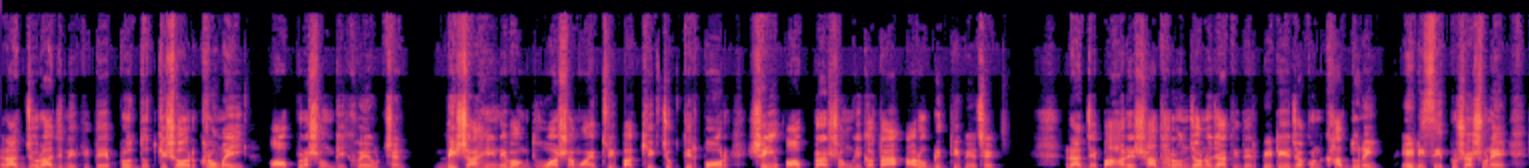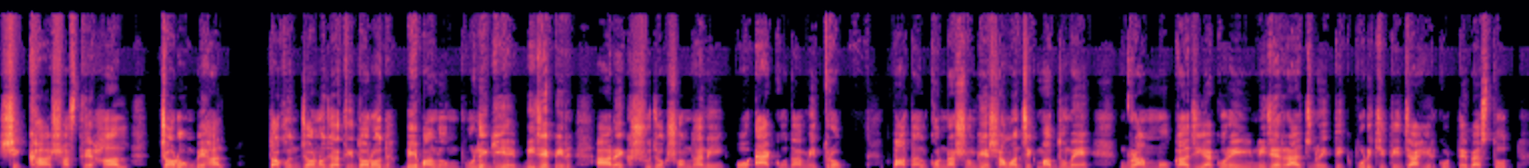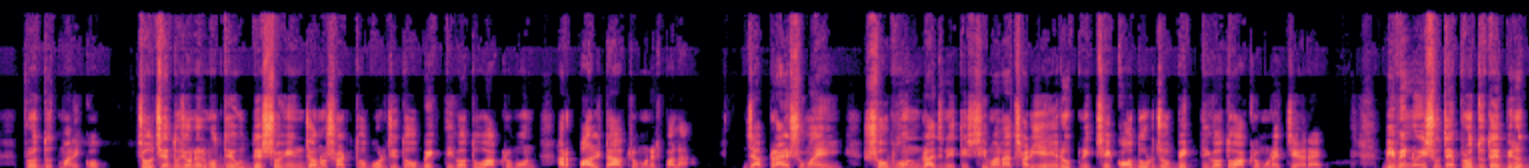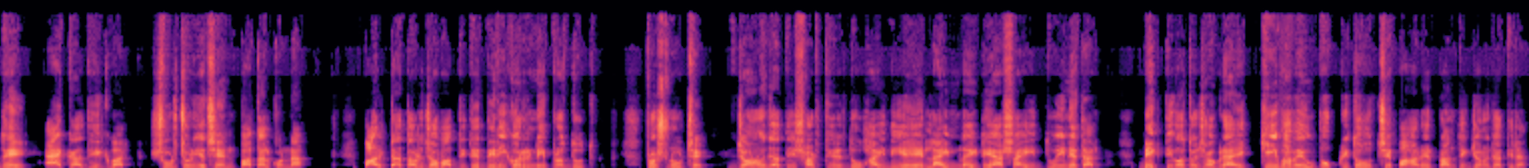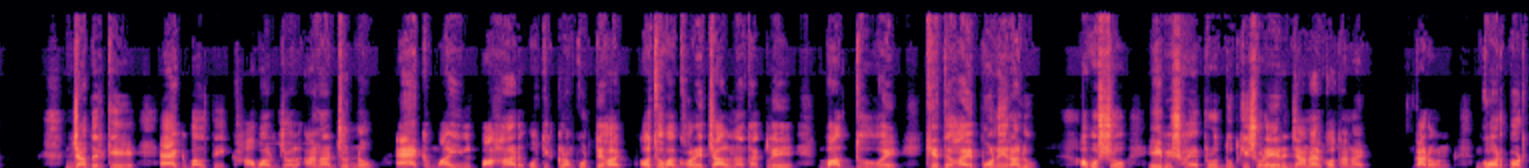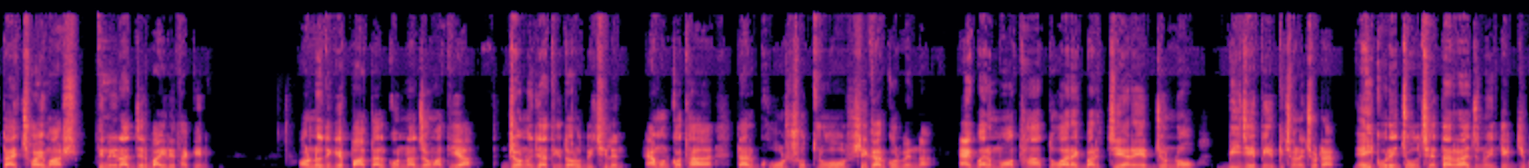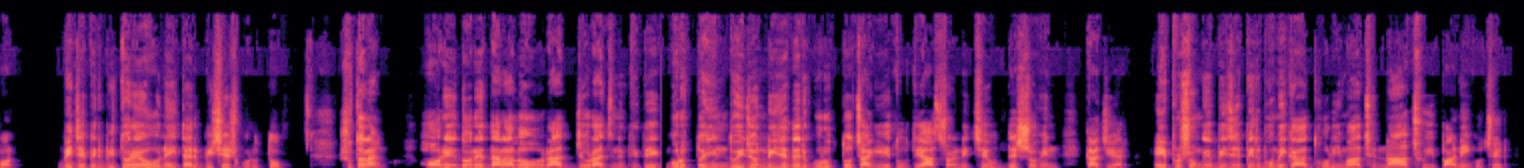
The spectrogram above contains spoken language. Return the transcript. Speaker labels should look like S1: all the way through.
S1: রাজ্য রাজনীতিতে প্রদ্যুৎ কিশোর ক্রমেই অপ্রাসঙ্গিক হয়ে উঠছেন। দিশাহীন এবং ধোঁয়াশাময় ত্রিপাক্ষিক চুক্তির পর সেই অপ্রাসঙ্গিকতা আরও বৃদ্ধি পেয়েছে। রাজ্যে পাহাড়ে সাধারণ জনজাতিদের পেটে যখন খাদ্য নেই, এডিসি প্রশাসনে শিক্ষা, স্বাস্থ্যের হাল চরম বেহাল। তখন জনজাতি দরদ বেমালুম ভুলে গিয়ে বিজেপির আরেক সুযোগ সন্ধানী ও একতা মিত্র পাতাল কন্যার সঙ্গে সামাজিক মাধ্যমে গ্রাম্য কাজিয়া করেই নিজের রাজনৈতিক পরিচিতি জাহির করতে ব্যস্ত প্রদ্যুৎ মানিক্য। চলছে দুজনের মধ্যে উদ্দেশ্যহীন, জনস্বার্থ বর্জিত ব্যক্তিগত আক্রমণ আর পাল্টা আক্রমণের পালা, যা প্রায় সময়েই শোভন রাজনীতির সীমানা ছাড়িয়ে রূপ নিচ্ছে কদর্য ব্যক্তিগত আক্রমণের চেহারায়। বিভিন্ন ইস্যুতে প্রদ্যুতের বিরুদ্ধে একাধিকবার সুর চড়িয়েছেন পাতাল কন্যা। পাল্টা তার জবাব দিতে দেরি করেননি প্রদ্যুৎ। প্রশ্ন উঠছে জনজাতি স্বার্থের দোহাই দিয়ে লাইমলাইটে আসা এই দুই নেতার ব্যক্তিগত ঝগড়ায় কীভাবে উপকৃত হচ্ছে পাহাড়ের প্রান্তিক জনজাতিরা? যাদেরকে এক বালতি খাবার জল আনার জন্য এক মাইল পাহাড় অতিক্রম করতে হয় অথবা ঘরে চাল না থাকলে বাধ্য হয়ে খেতে হয় বনের আলু? অবশ্য এই বিষয়ে প্রদ্যুৎ কিশোরের জানার কথা নয়। কারণ গড়পড়তায় ছয় মাস তিনি রাজ্যের বাইরে থাকেন। অন্যদিকে পাতাল কন্যা জমাতিয়া জনজাতি দরদি ছিলেন। এমন কথা তার ঘোর শত্রুও স্বীকার করবেন না। একবার মথা তো আর একবার চেয়ারের জন্য বিজেপির পিছনে ছোটা। এই করেই চলছে তার রাজনৈতিক জীবন। বিজেপির ভিতরেও নেই তার বিশেষ গুরুত্ব। সুতরাং হরে দরে দাঁড়াল রাজ্য রাজনীতিতে গুরুত্বহীন দুইজন নিজেদের গুরুত্ব চাগিয়ে তুলতে আশ্রয় নিচ্ছে উদ্দেশ্যহীন কাজিয়ার। এই প্রসঙ্গে বিজেপির ভূমিকা ধরি মাছ না ছুঁই পানি গোছের।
